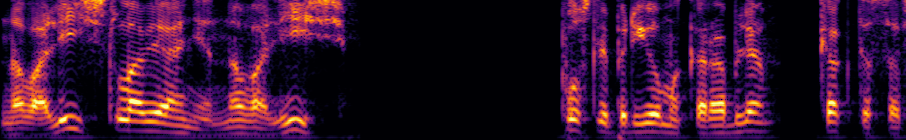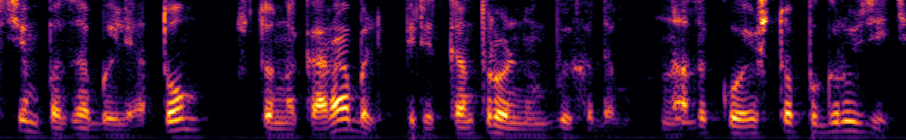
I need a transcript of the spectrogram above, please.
«Навались, славяне, навались!» После приема корабля как-то совсем позабыли о том, что на корабль перед контрольным выходом надо кое-что погрузить.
